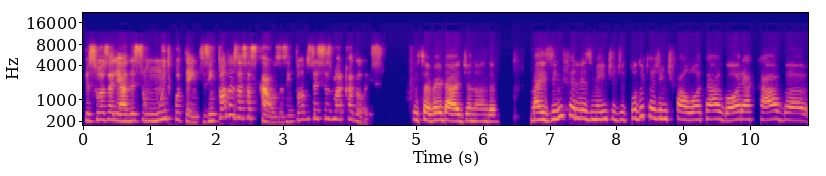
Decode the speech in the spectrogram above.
pessoas aliadas são muito potentes em todas essas causas, em todos esses marcadores. Isso é verdade, Ananda mas infelizmente de tudo que a gente falou até agora acaba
